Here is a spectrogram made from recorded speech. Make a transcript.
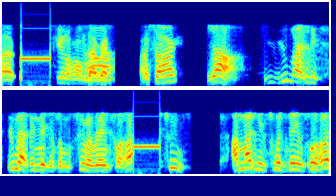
uh, funeral home director. I'm sorry. Y'all, you, you might be you might be making some funeral arrangements for her too. I might need to switch names and put her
